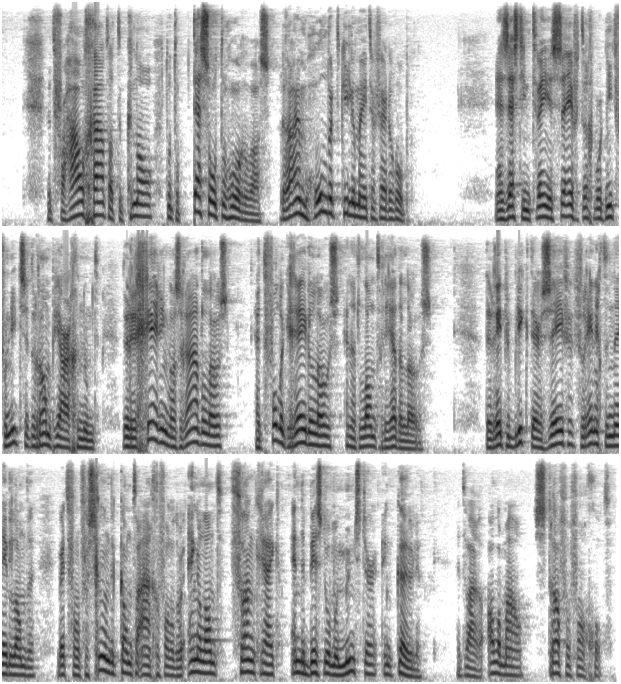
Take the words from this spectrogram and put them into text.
Het verhaal gaat dat de knal tot op Texel te horen was, ruim 100 kilometer verderop. En 1672 wordt niet voor niets het rampjaar genoemd. De regering was radeloos, het volk redeloos en het land reddeloos. De Republiek der Zeven Verenigde Nederlanden werd van verschillende kanten aangevallen door Engeland, Frankrijk en de bisdommen Münster en Keulen. Het waren allemaal straffen van God.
